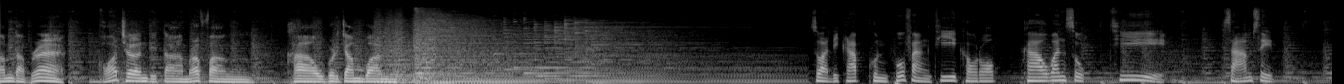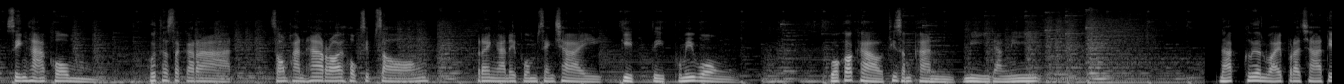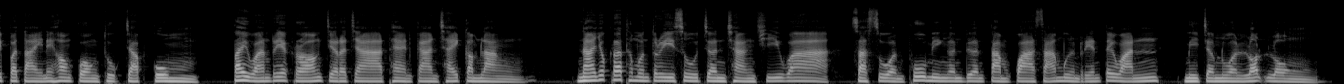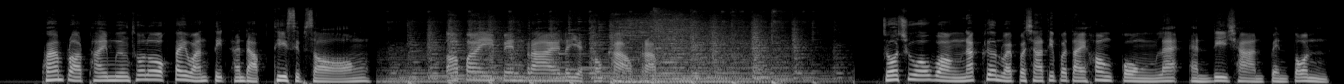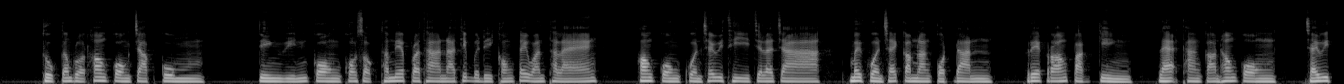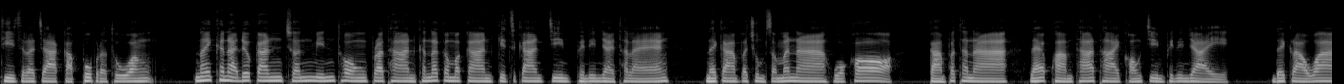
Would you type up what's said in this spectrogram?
ลำดับแรก ขอเชิญติดตามรับฟัง ข่าวประจำวัน สวัสดีครับ คุณผู้ฟังที่เคารพ ข่าววันศุกร์ที่ 30 สิงหาคม พุทธศักราช 2562 รายงานในผมแสงชัย กิตติภูมิวงศ์หัวข้อข่าวที่สำคัญมีดังนี้นักเคลื่อนไหวประชาธิปไตยในฮ่องกงถูกจับกลุ่ม ไต้หวันเรียกร้องเจรจาแทนการใช้กำลัง นายกรัฐมนตรีซูเจินชางชี้ว่า สัดส่วนผู้มีเงินเดือนต่ำกว่า 30,000เหรียญไต้หวัน มีจำนวนลดลง ความปลอดภัยเมืองทั่วโลกไต้หวันติดอันดับที่ 12 ต่อไปเป็นรายละเอียดของข่าวครับ โจชัววองนักเคลื่อนไหวประชาธิปไตยฮ่องกงและแอนดี้ชานเป็นต้น ถูกตำรวจฮ่องกงจับกลุ่ม ติงหวินกงโฆษกทำเนียบประธานาธิบดีของไต้หวันแถลงฮ่องกงควรใช้วิธีเจรจา ไม่ควรใช้กำลังกดดัน เรียกร้องปักกิ่ง และทางการฮ่องกงใช้วิธีเจรจากับผู้ประท้วง ในขณะเดียวกันเฉินหมินทงประธานคณะกรรมการกิจการจีนแผ่นดินใหญ่แถลง ในการประชุมสัมมนาหัวข้อ การพัฒนาและความท้าทายของจีนแผ่นดินใหญ่ ได้กล่าวว่า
